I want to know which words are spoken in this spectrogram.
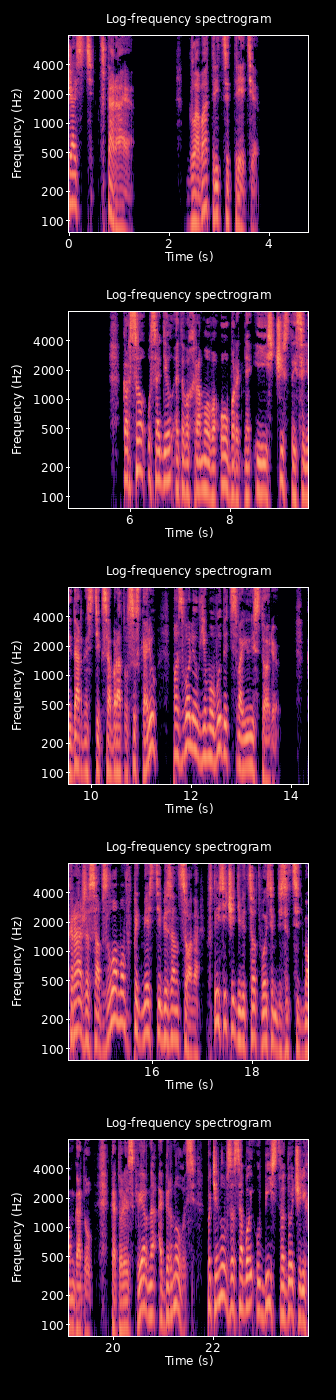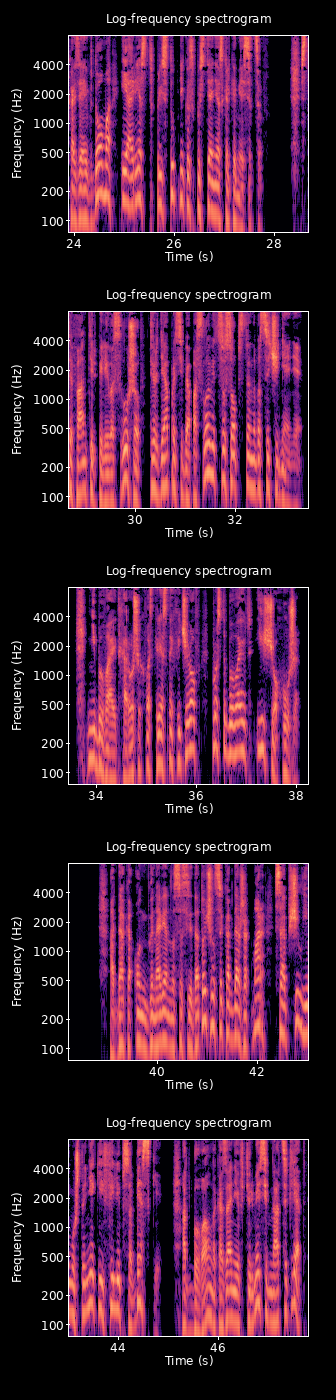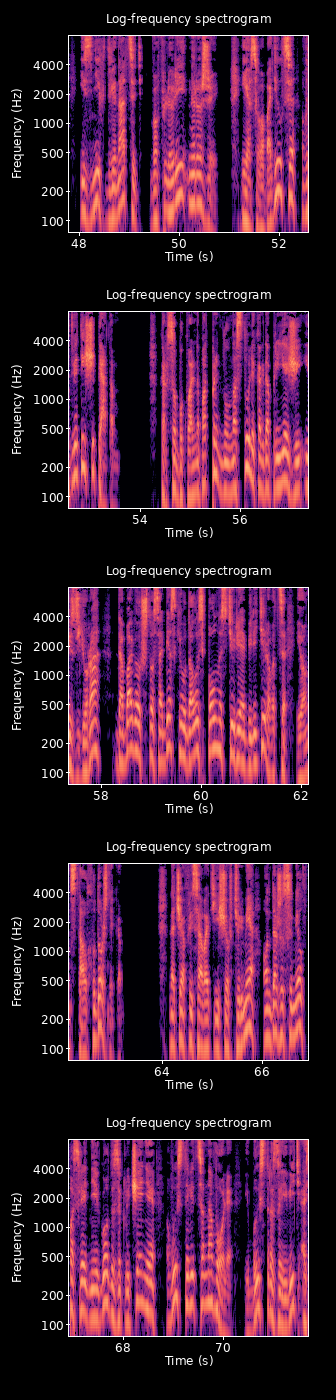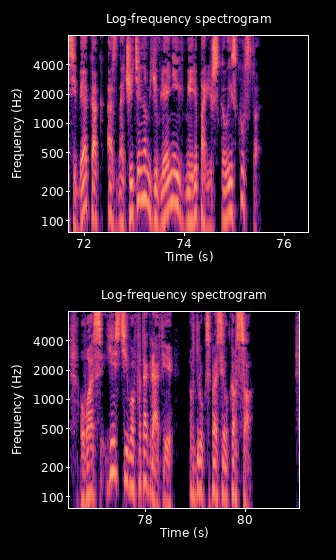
Часть вторая. Глава 33. Корсо усадил этого хромого оборотня и из чистой солидарности к собрату Сыскарю позволил ему выдать свою историю. Кража со взломом в предместье Безансона в 1987 году, которая скверно обернулась, потянув за собой убийство дочери хозяев дома и арест преступника спустя несколько месяцев. Стефан терпеливо слушал, твердя про себя пословицу собственного сочинения. «Не бывает хороших воскресных вечеров, просто бывают еще хуже». Однако он мгновенно сосредоточился, когда Жакмар сообщил ему, что некий Филипп Собески отбывал наказание в тюрьме 17 лет, из них 12 во Флюри-Миражи, и освободился в 2005-м. Корсо буквально подпрыгнул на стуле, когда приезжий из Юра добавил, что Собеске удалось полностью реабилитироваться, и он стал художником. Начав рисовать еще в тюрьме, он даже сумел в последние годы заключения выставиться на воле и быстро заявить о себе как о значительном явлении в мире парижского искусства. «У вас есть его фотографии?» — вдруг спросил Корсо.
